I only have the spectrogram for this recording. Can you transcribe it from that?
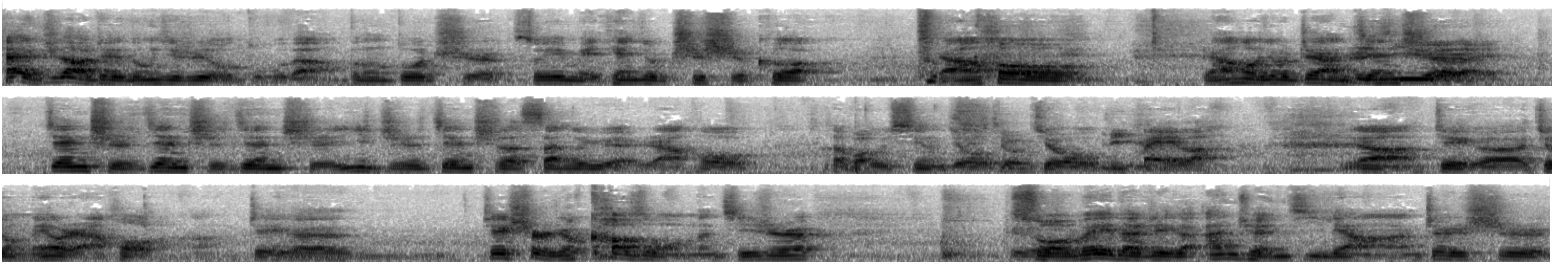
他也知道这个东西是有毒的，不能多吃，所以每天就吃十颗，然后然后就这样坚持，坚持坚持坚持，一直坚持了三个月，然后很不幸就就就没了，啊，这个就没有然后了啊，这个这事儿就告诉我们，其实。所谓的这个安全剂量啊，这是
